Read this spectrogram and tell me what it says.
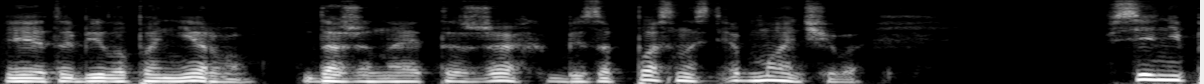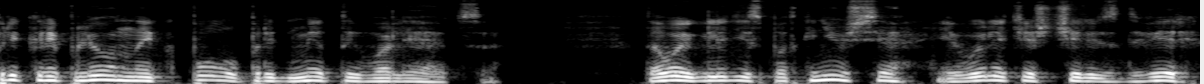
и это било по нервам. Даже на этажах безопасность обманчива. Все неприкрепленные к полу предметы валяются. Того и гляди, споткнешься и вылетишь через дверь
